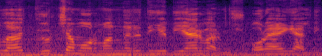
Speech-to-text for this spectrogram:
Muğla Gürçam Ormanları diye bir yer varmış. Oraya geldik.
